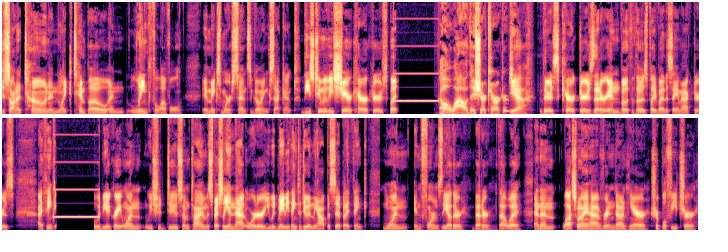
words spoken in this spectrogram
just on a tone and like tempo and length level, it makes more sense going second. These two movies share characters, but Oh wow, they share characters. yeah, there's characters that are in both of those played by the same actors. I think would be a great one we should do sometime, especially in that order. You would maybe think to do it in the opposite, but I think one informs the other better that way. And then last one I have written down here, triple feature.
